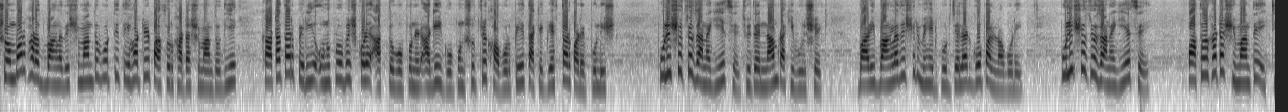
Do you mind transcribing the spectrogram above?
সোমবার ভারত বাংলাদেশ সীমান্তবর্তী তেহট্টের পাথরঘাটা সীমান্ত দিয়ে কাটাতার পেরিয়ে অনুপ্রবেশ করে আত্মগোপনের আগেই গোপন সূত্রে খবর পেয়ে তাকে গ্রেফতার করে পুলিশ। পুলিশ সূত্রে জানা গিয়েছে, ধৃতের নাম রাকিবুল শেখ, বাড়ি বাংলাদেশের মেহেরপুর জেলার গোপালনগরে। পুলিশ সূত্রে জানা গিয়েছে, পাথরঘাটা সীমান্তে একটি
